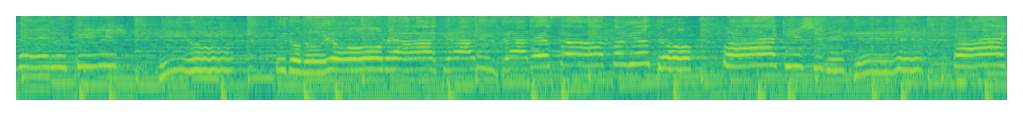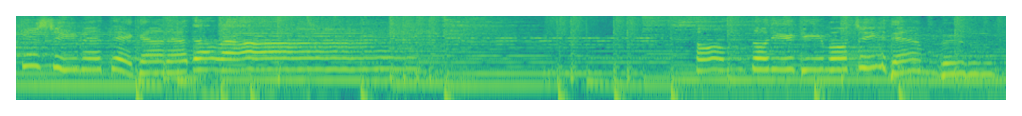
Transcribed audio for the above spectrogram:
める君をうどのような明るさでそっと言うと抱きしめて抱きしめて奏だら本当に気持ち全部。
